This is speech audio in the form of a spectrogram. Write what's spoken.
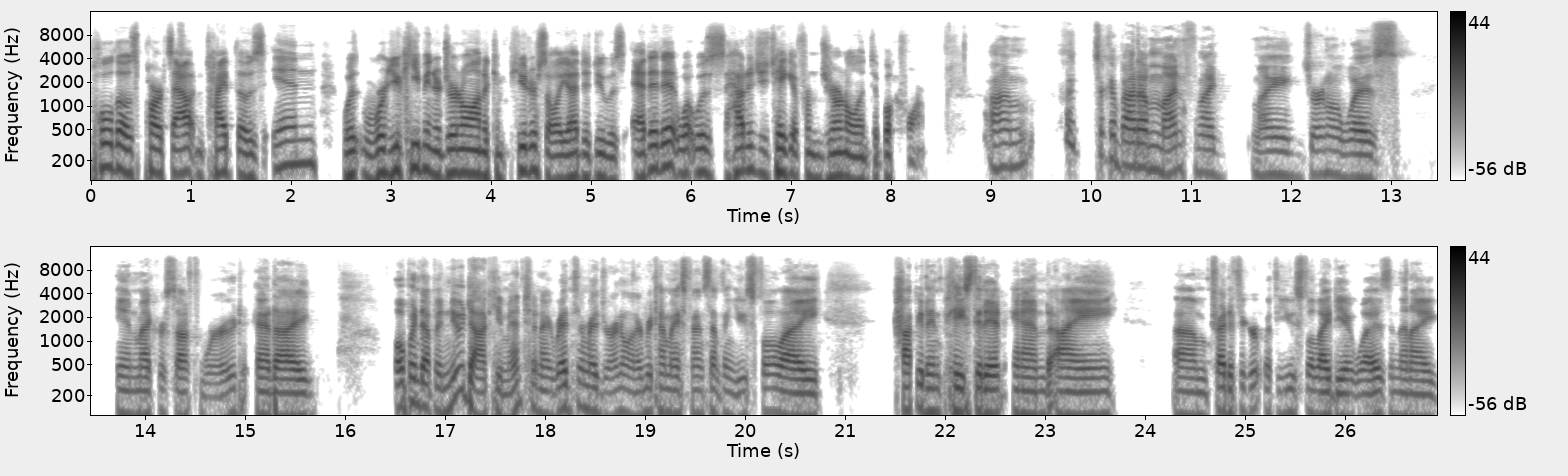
pull those parts out and type those in? were you keeping a journal on a computer, so all you had to do was edit it? What was? How did you take it from journal into book form? Um, it took about a month. My my journal was in Microsoft Word, and I opened up a new document and I read through my journal. And every time I found something useful, I copied and pasted it, and I um, tried to figure out what the useful idea was, and then I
